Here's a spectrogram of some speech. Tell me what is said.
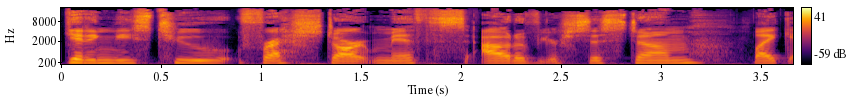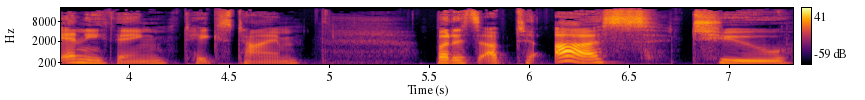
getting these two fresh start myths out of your system, like anything, takes time. But it's up to us to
